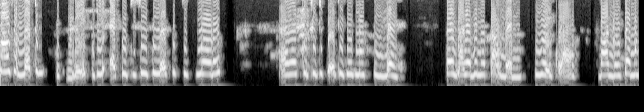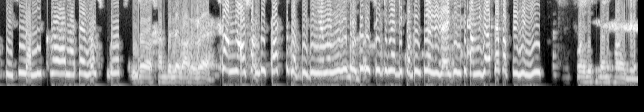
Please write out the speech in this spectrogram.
না ফেললে একটু একটু একটু একটু আর? একটু ছোট একটু মাছ তুলবে তাই লাগাবে না তাও দেন ওই বাঘ হয়েছে আমার কিছু আমি খাওয়া মাথায় বসবো তো শান্তি লেগে যায়। আমি অশান্তি থাকতে পারতেছি না আমার মনে করছে ছুটি কাটি করতে চলে যাই কিন্তু আমি যেতে পারতেছি না। ওই বেশি দাম খাওয়াই দেন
